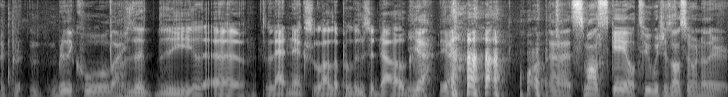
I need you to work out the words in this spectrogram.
a gr- really cool, like Was it the uh, Latinx Lollapalooza dog? yeah, yeah. uh, small scale too, which is also another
